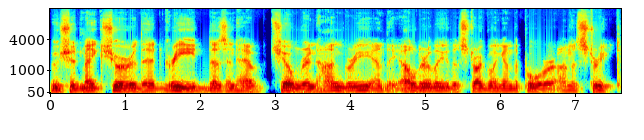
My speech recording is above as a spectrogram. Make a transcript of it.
who should make sure that greed doesn't have children hungry and the elderly, the struggling, and the poor on the street.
